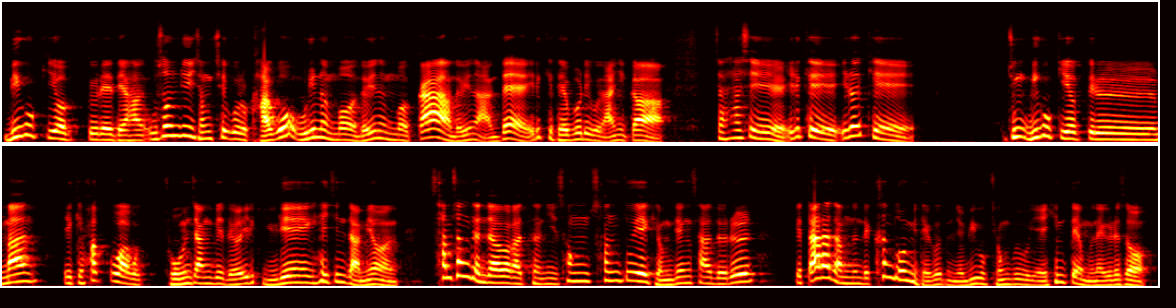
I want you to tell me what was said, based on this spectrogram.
미국 기업들에 대한 우선주의 정책으로 가고 우리는 뭐 너희는 뭐 까 너희는 안 돼 이렇게 돼버리고 나니까 자 사실 이렇게 이렇게 중 미국 기업들만 이렇게 확보하고 좋은 장비들 이렇게 유리해진다면 삼성전자와 같은 이 성, 선두의 경쟁사들을 따라잡는데 큰 도움이 되거든요. 미국 정부의 힘 때문에. 그래서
